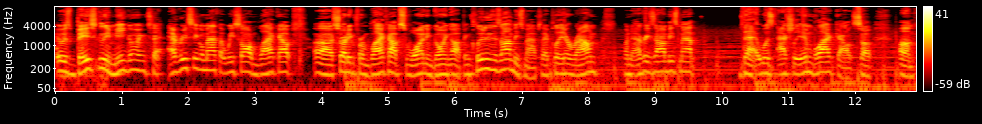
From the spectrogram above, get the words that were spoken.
it was basically me going to every single map that we saw in Blackout, uh, starting from Black Ops 1 and going up, including the Zombies maps. I played around on every Zombies map that was actually in blackout. So um,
